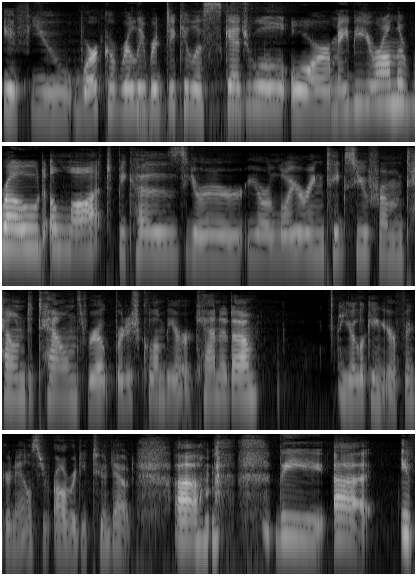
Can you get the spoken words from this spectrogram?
if you work a really ridiculous schedule, or maybe you're on the road a lot because your your lawyering takes you from town to town throughout British Columbia or Canada. You're looking at your fingernails. You're already tuned out. Um, the uh, if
